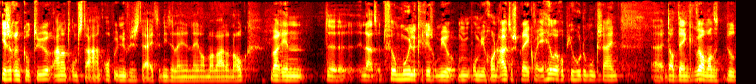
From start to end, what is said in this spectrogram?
Is er een cultuur aan het ontstaan op universiteiten, niet alleen in Nederland, maar waar dan ook, waarin de, inderdaad, het veel moeilijker is om je, om, om je gewoon uit te spreken, waar je heel erg op je hoede moet zijn. Uh, dat denk ik wel, want bedoel,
